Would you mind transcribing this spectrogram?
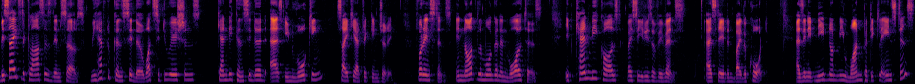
Besides the classes themselves, we have to consider what situations can be considered as invoking psychiatric injury. For instance, in North Glamorgan and Walters, it can be caused by series of events, as stated by the court. As in, it need not be one particular instance,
